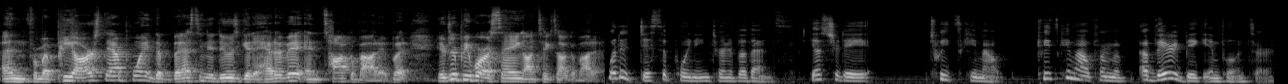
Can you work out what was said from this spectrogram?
And from a PR standpoint, the best thing to do is get ahead of it and talk about it. But here's what people are saying on TikTok about it. What a disappointing turn of events. Yesterday, tweets came out tweets came out from a, a, very big influencer.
